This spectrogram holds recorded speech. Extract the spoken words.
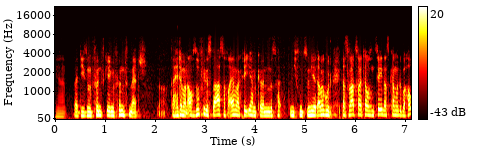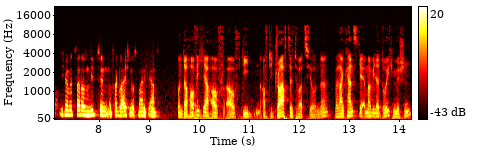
Ja. Bei diesem 5 gegen 5 Match. So. Da hätte man auch so viele Stars auf einmal kreieren können, das hat nicht funktioniert. Aber gut, das war 2010, das kann man überhaupt nicht mehr mit 2017 vergleichen, das meine ich ernst. Und da hoffe ich ja auf, auf die, auf die Draft-Situation, ne? Weil dann kannst du ja immer wieder durchmischen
